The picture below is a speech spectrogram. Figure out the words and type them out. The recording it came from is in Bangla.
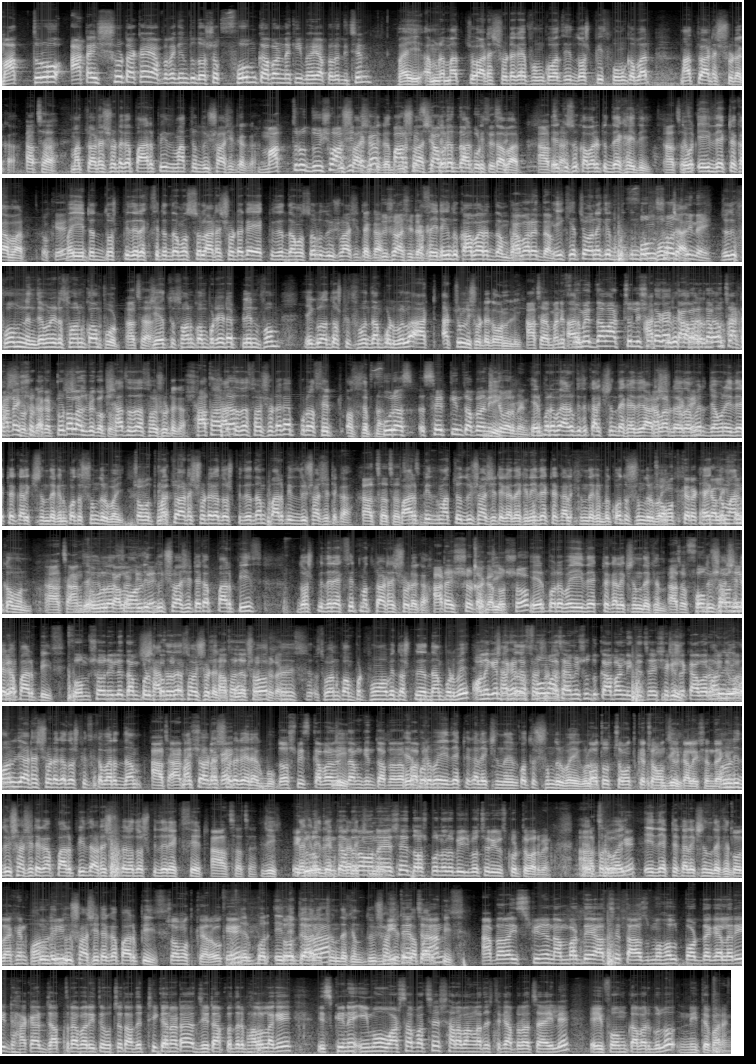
মাত্র আঠাইশশো টাকায় আপনারা কিন্তু দর্শক ফোম কাভার নাকি ভাই আপনারা দিচ্ছেন? ভাই আমরা মাত্র আঠাশশো টাকায় ফোম কভার দিচ্ছি দশ পিস ফোম কভার মাত্র আঠাশশো টাকা। আচ্ছা। মাত্র আঠাশশো টাকা পার পিস মাত্র দুশো আশি টাকা। মাত্র আশি টাকা দুশো আশি টাকা দাম পার পিস কাভার এর আচ্ছা। কিছু কাভার একটু দেখাই দিই। আচ্ছা, যেমন এই যে একটা কাভার ভাই এটা দশ পিসের এক সেটের দাম হচ্ছে আঠাশশো টাকা এক পিসের দাম হচ্ছে দুশো আশি টাকা। 280 টাকা। আচ্ছা, এটা কিন্তু কাভারের দাম। কাভারের দাম। এই ক্ষেত্রে অনেকে ফোম যদি ফোম নেন যেমন এটা সোয়ান কমফোর্ট আচ্ছা। যেহেতু সোয়ান কমফোর্ট এটা প্লেন ফোম এগুলো দশ পিস ফোমের দাম পড়বে হলো আট- আটচল্লিশশো টাকা অনলি আচ্ছা মানে ফোমের দাম আটচল্লিশশো টাকা কাভারের দাম হচ্ছে আঠাইশশো টাকা। টোটাল আসবে কত? সাত হাজার ছয়শো টাকা। 7,000 ছয়শো টাকায় পুরো সেট হচ্ছে আপনার। পুরো সেট কিন্তু আপনারা নিতে পারবেন। এরপরে ভাই আরও কিছু কালেকশন দেখা যায় আটশো Colour টাকা দামের। যেমন এই যে একটা কালেকশন দেখেন কত সুন্দর ভাই। মাত্র আঠাশশো টাকা দশ পিসের দাম পার পিস দুশো আশি টাকা। আচ্ছা, আচ্ছা, পার আচ্ছা। পিস মাত্র দুশো আশি টাকা। দেখেন এই যে একটা কালেকশন দেখেন কত সুন্দর ভাই। চমৎকার একটা collection। আনকমন আচ্ছা, যেগুলো অনলি design। দুশো আশি টাকা পার পিস দশ পিসের এক সেট মাত্র আঠাশশো টাকা। আঠাইশশো টাকা দর্শক। এরপরে ভাই এই যে একটা কালেকশন দেখেন আচ্ছা ফোম দুশো সহ আশি নিলে টাকা পার পিস ফোম সহ নিলে দাম পড়বে সাত হাজার ছয়শো টাকা। সাত হাজার ছয়শো টাকা। সোয়ান কমফোর্ট ফোম হবে দশ পিসের দাম পড়বে। অনেকের দেখা যায় ফোম আছে আমি শুধু কাভার নিতে চাই সেক্ষেত্রে কাভার নিতে পারবেন অনলি আঠাশশো টাকা দশ পিস কাভারের দাম। আচ্ছা আঠাশশো টাকায় রাখব। দশ পিস কাভারের দাম কিন্তু আপনারা এরপরে ভাই এই একটা কালেকশন দেখেন কত সুন্দর ভাই এগুলো। কত চমৎকার চমৎকার কালেকশন দেখেন। অনলি দুশো আশি টাকা পার পিস আঠাশশো টাকা দশ পিসের এক সেট আচ্ছা আচ্ছা। জি, এগুলো কিন্তু আপনারা অনায়াসে দশ পনেরো বিশ বছর ইউজ করতে পারবেন। আচ্ছা এরপর ভাই এই যে একটা কালেকশন দেখেন। তো দেখেন অনলি দুশো আশি টাকা পার পিস চমৎকার ওকে। এরপর এই যে collection দেখেন, 280 নিতে টাকা চান, piece। আপনারা স্ক্রিনে নাম্বার দেওয়া আছে তাজমহল পর্দা গ্যালারি ঢাকার যাত্রাবাড়িতে হচ্ছে তাদের ঠিকানাটা যেটা আপনাদের ভালো লাগে। স্ক্রিনে ইমো হোয়াটসঅ্যাপ আছে সারা বাংলাদেশ থেকে আপনারা চাইলে এই ফোম কাভারগুলো নিতে পারেন।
